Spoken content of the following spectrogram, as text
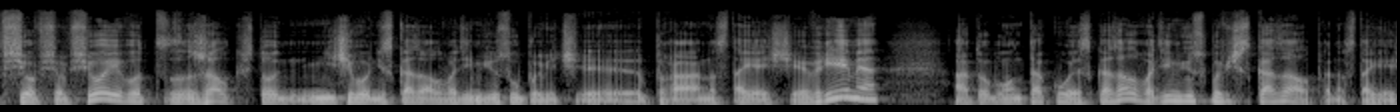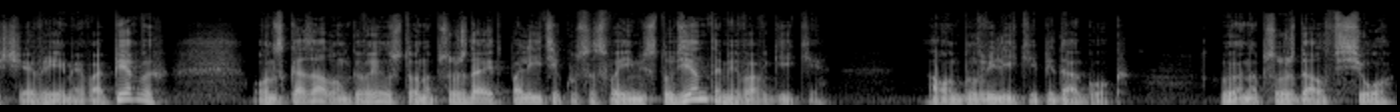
все-все-все. И вот жалко, что ничего не сказал Вадим Юсупович э, про настоящее время. а то бы он такое сказал. Вадим Юсупович сказал про настоящее время. Во-первых, он сказал, он говорил, что он обсуждает политику со своими студентами в Авгике, а он был великий педагог. И он обсуждал все.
